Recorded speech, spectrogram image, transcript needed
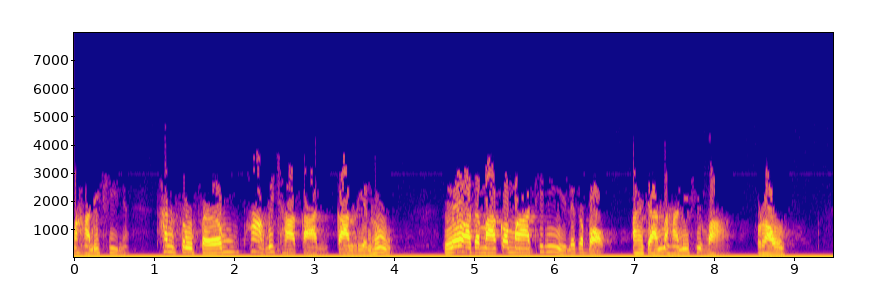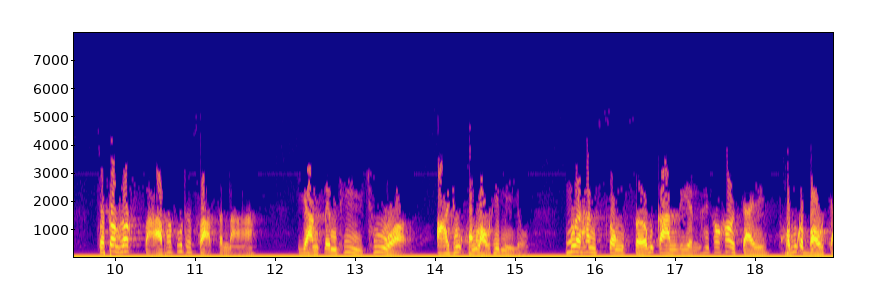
มหานิชีเนี่ย ท่านส่งเสริมภาควิชาการการเรียนรู้แล้วอาตมาก็มาที่นี่แล้วก็บอกอาจารย์มหานิชีว่าเราจะต้องรักษาพระพุทธศาสนา อย่างเต็มที่ชั่วอายุของเราที่มีอยู่ เมื่อท่านส่งเสริมการเรียนให้เขาเข้าใจ ผมก็เบาใจ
